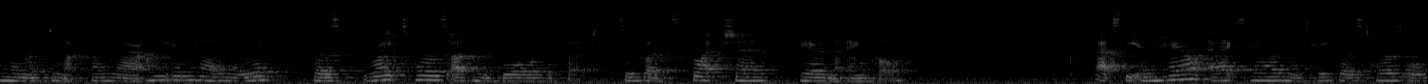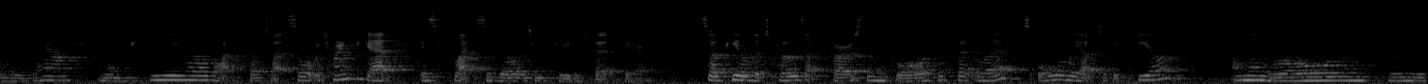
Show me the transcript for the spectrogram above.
and then lifting up from there. On the inhale, we're going to lift those right toes up in the ball of the foot. So we've got a flexion here in the ankle. That's the inhale. Exhale, we're going to take those toes all the way down and then peel that foot up. So what we're trying to get is flexibility through the foot here. So peel the toes up first, then the ball of the foot lifts all the way up to the heel, and then rolling through the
